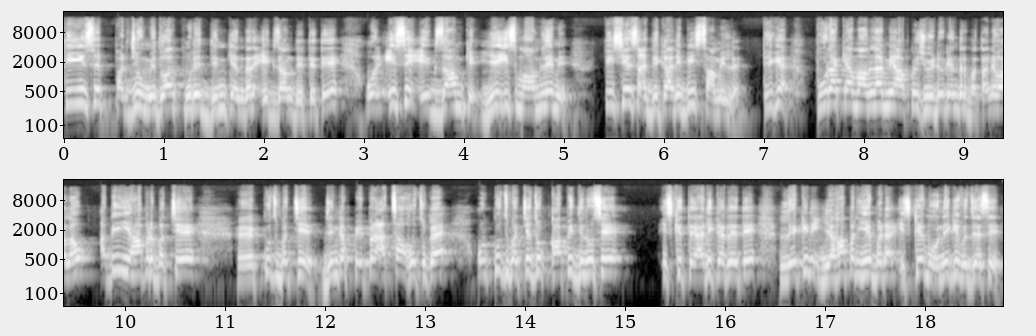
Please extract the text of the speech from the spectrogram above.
तीस फर्जी उम्मीदवार पूरे दिन के अंदर एग्ज़ाम देते थे और इस एग्ज़ाम के, ये इस मामले में टीसीएस अधिकारी भी शामिल है, ठीक है? पूरा क्या मामला मैं आपको इस वीडियो के अंदर बताने वाला हूँ। अभी यहाँ पर बच्चे कुछ बच्चे जिनका पेपर अच्छा हो चुका है और कुछ बच्चे जो काफ़ी दिनों से इसकी तैयारी कर रहे थे, लेकिन यहाँ पर यह बड़ा स्केम होने की वजह से,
